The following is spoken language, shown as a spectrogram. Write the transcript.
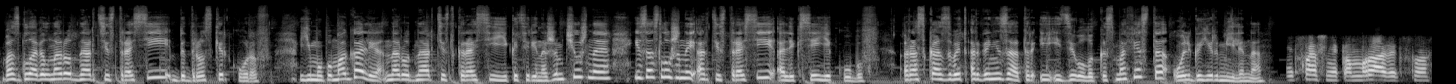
возглавил народный артист России Бедрос Киркоров. Ему помогали народный артист артистка России Екатерина Жемчужная и заслуженный артист России Алексей Якубов. Рассказывает организатор и идеолог Космофеста Ольга Ермилина. Участникам нравится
